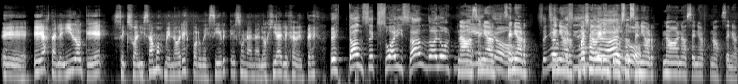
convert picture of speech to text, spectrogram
Eh, he hasta leído que sexualizamos menores por decir que es una analogía LGBT. Están sexualizando a los niños. No, señor, señor, Señor, vaya a ver intrusos, señor. No, no, señor, no, señor.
